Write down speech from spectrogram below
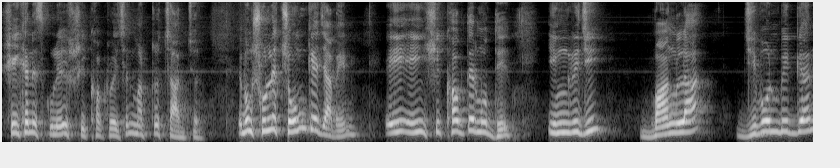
সেইখানে স্কুলের শিক্ষক রয়েছেন মাত্র চারজন এবং শুনলে চমকে যাবেন, এই এই শিক্ষকদের মধ্যে ইংরেজি, বাংলা, জীবনবিজ্ঞান,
